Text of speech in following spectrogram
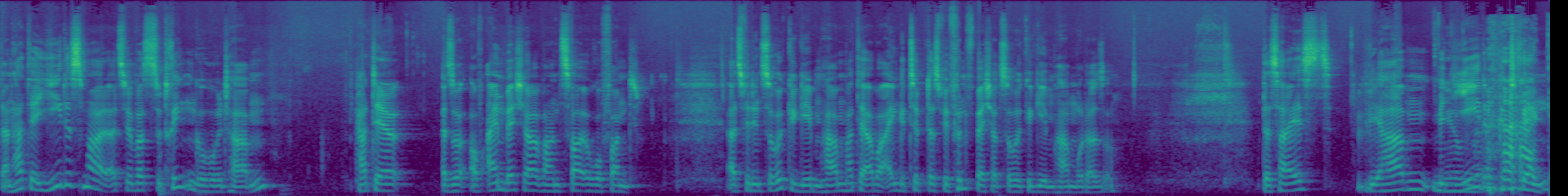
Dann hat er jedes Mal, als wir was zu trinken geholt haben, hat er, also auf einem Becher waren 2 Euro Pfand. Als wir den zurückgegeben haben, hat er aber eingetippt, dass wir fünf Becher zurückgegeben haben oder so. Das heißt, wir haben mit Junge. jedem Getränk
